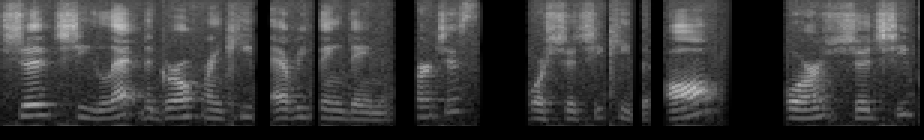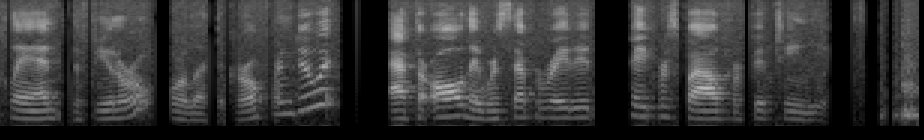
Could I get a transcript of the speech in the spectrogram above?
should she let the girlfriend keep everything Damon purchased, or should she keep it all? Or should she plan the funeral or let the girlfriend do it? After all, they were separated, papers filed for 15 years.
